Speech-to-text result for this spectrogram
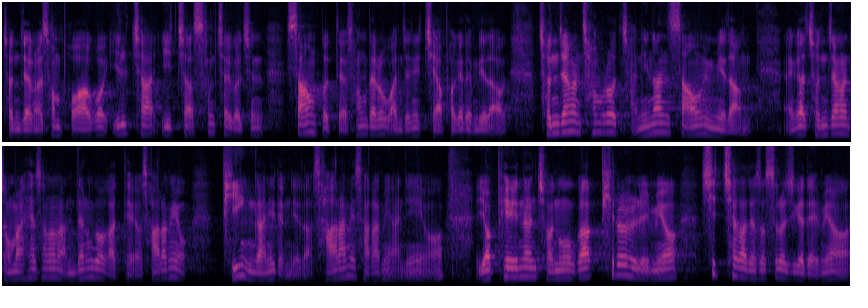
전쟁을 선포하고 1차, 2차, 3차에 거친 싸움 끝에 상대를 완전히 제압하게 됩니다. 전쟁은 참으로 잔인한 싸움입니다. 그러니까 전쟁은 정말 해서는 안 되는 것 같아요. 사람이 비인간이 됩니다. 사람이 사람이 아니에요. 옆에 있는 전우가 피를 흘리며 시체가 돼서 쓰러지게 되면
